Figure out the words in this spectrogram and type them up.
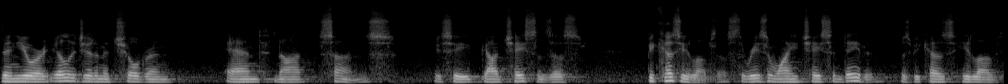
then you are illegitimate children and not sons. You see, God chastens us because he loves us. The reason why he chastened David was because he loved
